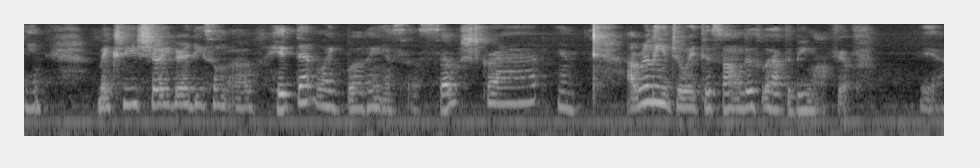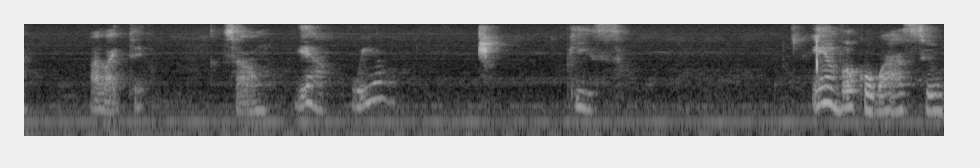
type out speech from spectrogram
And make sure you show your girl D some love. Hit that like button and subscribe. And I really enjoyed this song. This will have to be my fifth. Yeah, I liked it. So yeah, we are. Peace. And vocal wise too.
